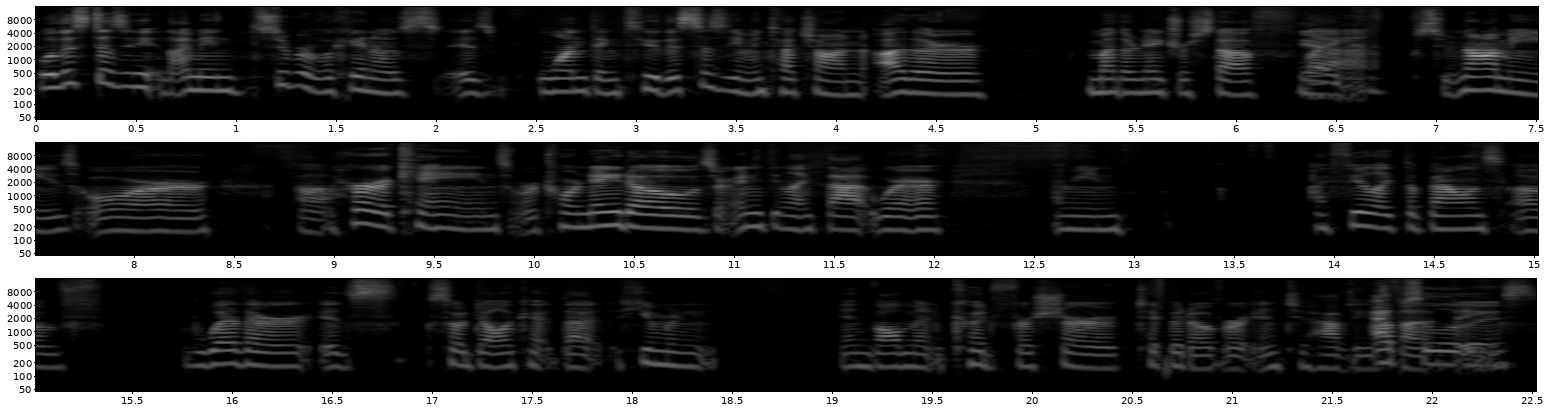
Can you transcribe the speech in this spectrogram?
Well, this doesn't. i mean, super volcanoes is one thing too. This doesn't even touch on other Mother Nature stuff Yeah. like tsunamis or uh, hurricanes or tornadoes or anything like that. Where, I mean, I feel like the balance of weather is so delicate that human involvement could for sure tip it over into have these Absolutely. things,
